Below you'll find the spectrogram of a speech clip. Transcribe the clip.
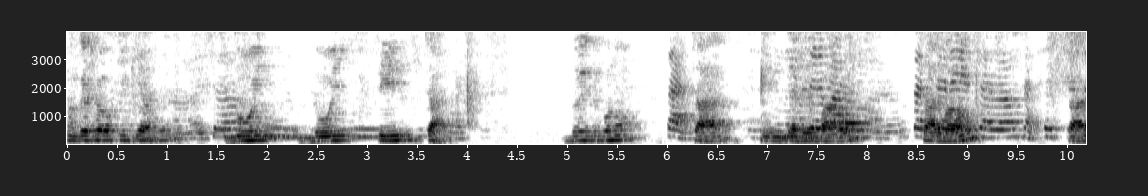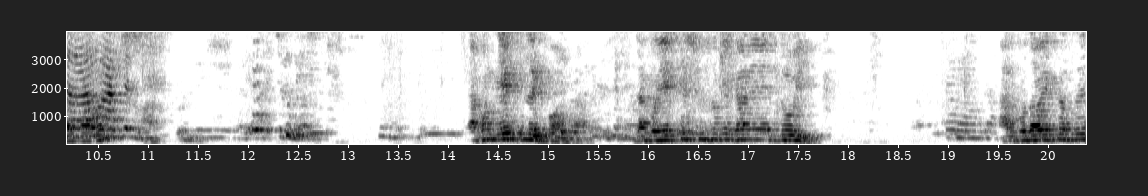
সংখ্যা সহগ কি কি আছে? দুই দুই তিন চার। দুই দুগুণ চার। তিন চারে বারো চার বারো চার বারো এখন এক্স লিখব আমরা। দেখো এক্সের সূচক এখানে দুই। আর কোথাও এক্স আছে?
